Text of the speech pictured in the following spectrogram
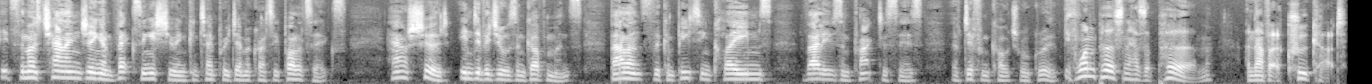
It's the most challenging and vexing issue in contemporary democratic politics. How should individuals and governments balance the competing claims, values, and practices of different cultural groups? If one person has a perm, another a crew cut,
